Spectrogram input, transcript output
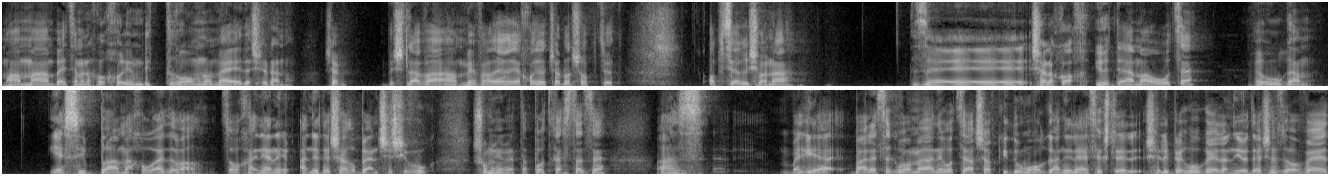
מה, מה בעצם אנחנו יכולים לתרום לו מהידע שלנו. עכשיו, בשלב המברר יכול להיות שלוש אופציות. אופציה ראשונה זה שהלקוח יודע מה הוא רוצה, והוא גם, יש סיבה מאחורי הדבר. לצורך העניין, אני, אני יודע שהרבה אנשי שיווק שומעים את הפודקאסט הזה, אז מגיע בעל עסק ואומר, אני רוצה עכשיו קידום אורגני לעסק שלי, שלי בגוגל, אני יודע שזה עובד.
